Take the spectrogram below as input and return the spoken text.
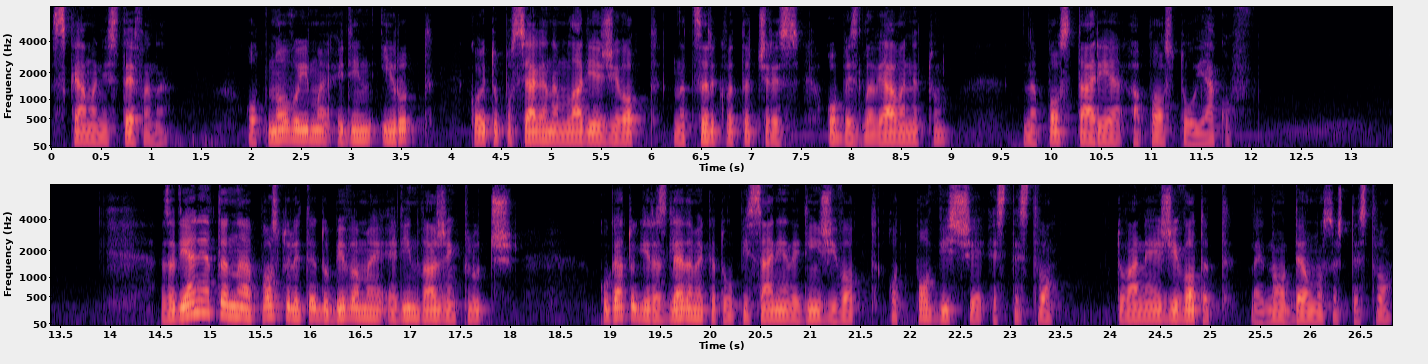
с камъни Стефана, отново има един ирод, който посяга на младия живот на църквата чрез обезглавяването на по-стария апостол Яков. За деянията на апостолите добиваме един важен ключ, когато ги разгледаме като описание на един живот от по-висше естество. Това не е животът на едно отделно същество,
